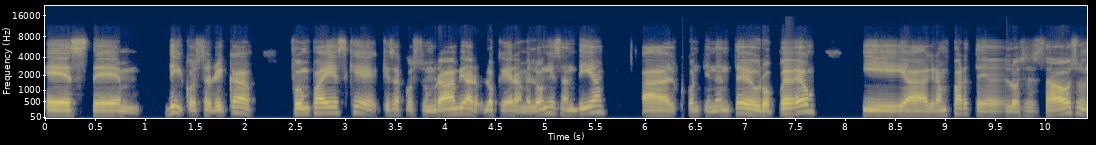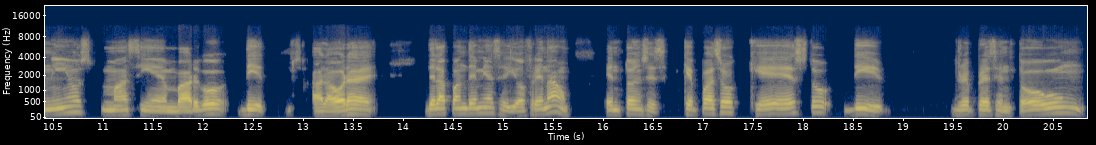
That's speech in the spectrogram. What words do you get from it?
este, di, Costa Rica fue un país que, que se acostumbraba a enviar lo que era melón y sandía al continente europeo y a gran parte de los Estados Unidos, más sin embargo, a la hora de, la pandemia se dio frenado. Entonces, ¿qué pasó? Que esto representó un,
